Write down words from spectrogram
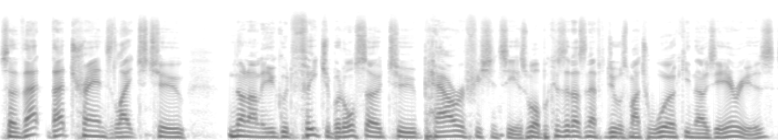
So that that translates to not only a good feature but also to power efficiency as well because it doesn't have to do as much work in those areas.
